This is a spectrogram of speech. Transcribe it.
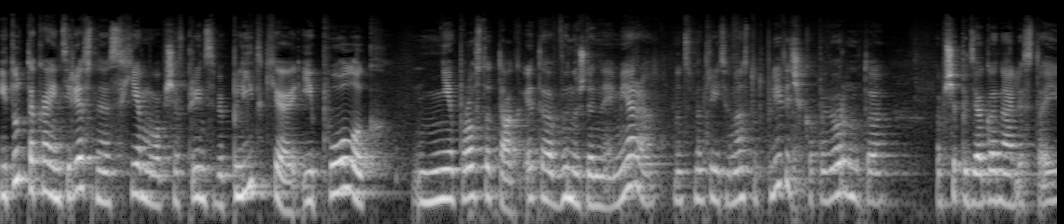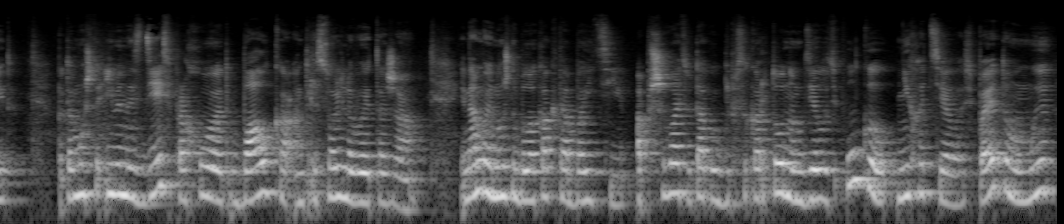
И тут такая интересная схема вообще, в принципе, плитки и полок не просто так. Это вынужденная мера. Вот смотрите, у нас тут плиточка повернута вообще по диагонали стоит. Потому что именно здесь проходит балка антресольного этажа. И нам ее нужно было как-то обойти. Обшивать вот так вот гипсокартоном, делать угол не хотелось. Поэтому мы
